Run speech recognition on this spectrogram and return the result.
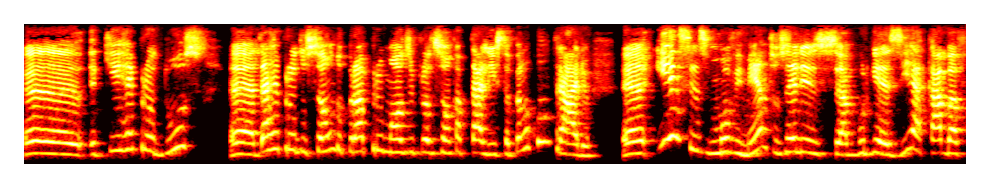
uh, que reproduz uh, da reprodução do próprio modo de produção capitalista. Pelo contrário, e esses movimentos, eles a burguesia acaba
